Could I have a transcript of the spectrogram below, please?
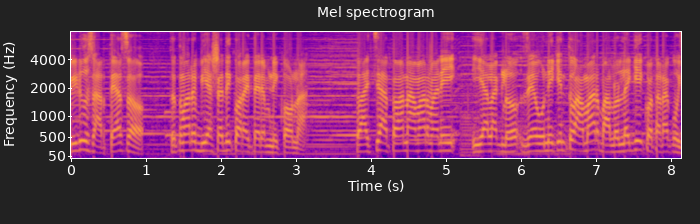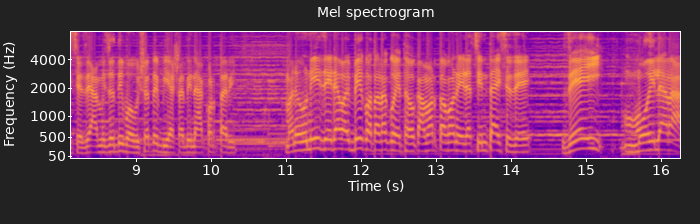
ভিডিও সারতে আছো, তো তোমার বিয়া শাদি করাইতে এমনি কও না? তো আচ্ছা তখন আমার মানে ইয়া লাগল যে উনি কিন্তু আমার ভালো লাগি কথাটা কইছে, যে আমি যদি ভবিষ্যতে বিয়া শাদি না করতারি। মানে উনি যেটা ভাববে কথাটা কয়ে থাকুক, আমার তখন এটা চিন্তা আইছে যে, যেই মহিলারা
